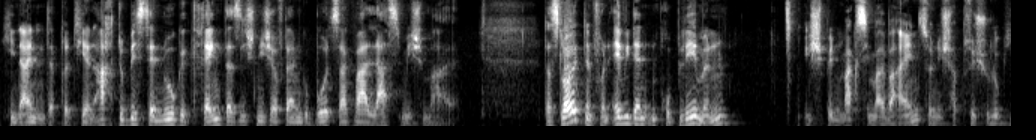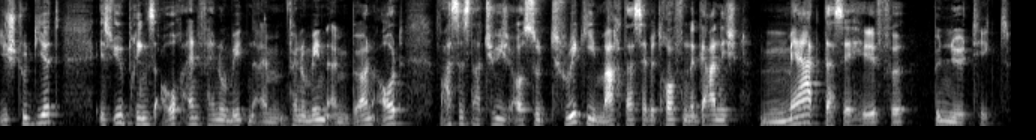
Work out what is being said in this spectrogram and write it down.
hineininterpretieren. Ach, du bist ja nur gekränkt, dass ich nicht auf deinem Geburtstag war, lass mich mal. Das Leugnen von evidenten Problemen ich bin maximal bei 1 und ich habe Psychologie studiert, ist übrigens auch ein Phänomen in, einem, Phänomen in einem Burnout, was es natürlich auch so tricky macht, dass der Betroffene gar nicht merkt, dass er Hilfe benötigt.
